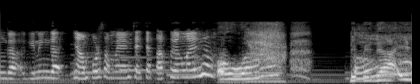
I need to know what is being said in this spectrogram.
nggak gini nggak nyampur sama yang cecet aku yang lainnya Oh, wah. Dibedain.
